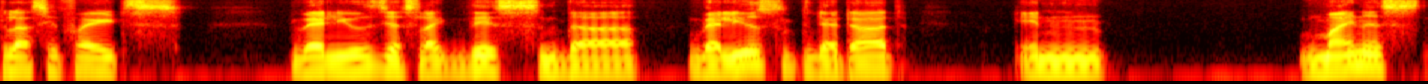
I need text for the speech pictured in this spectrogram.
classify its values just like this. The values that are in minus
